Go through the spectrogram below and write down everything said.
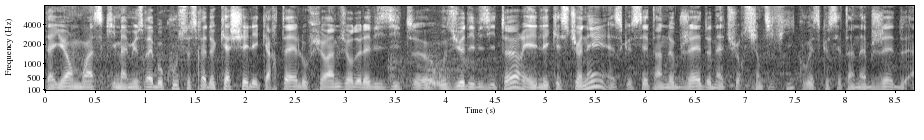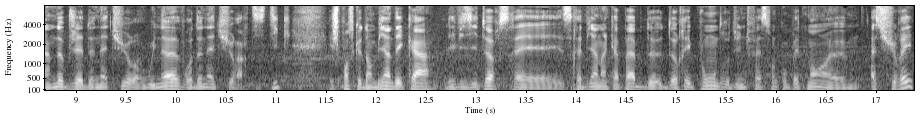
D'ailleurs, moi, ce qui m'amuserait beaucoup, ce serait de cacher les cartels au fur et à mesure de la visite euh, aux yeux des visiteurs et les questionner. Est-ce que c'est un objet de nature scientifique ou est-ce que c'est un objet, de, un objet de nature ou une œuvre de nature artistique? Et je pense que dans bien des cas, les visiteurs seraient, seraient bien incapable de, répondre d'une façon complètement euh, assurée.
